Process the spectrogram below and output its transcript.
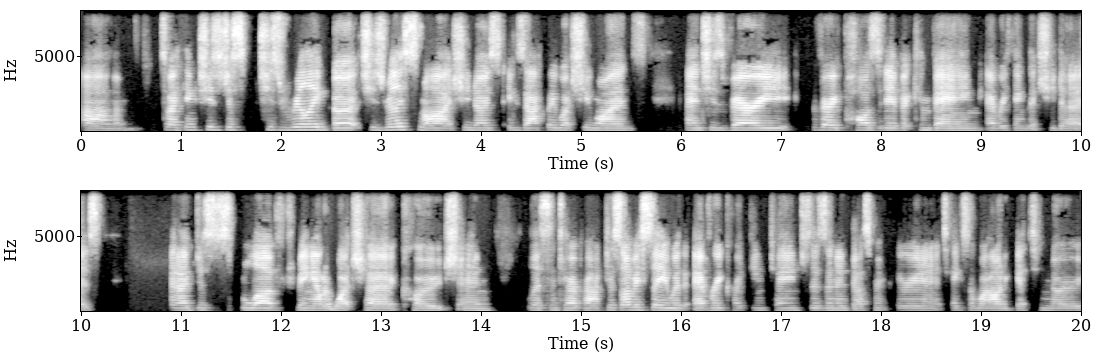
Um, so I think she's just she's really good. She's really smart. She knows exactly what she wants, and she's very very positive at conveying everything that she does. And I just loved being able to watch her coach and listen to her practice. Obviously, with every coaching change, there's an adjustment period, and it takes a while to get to know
